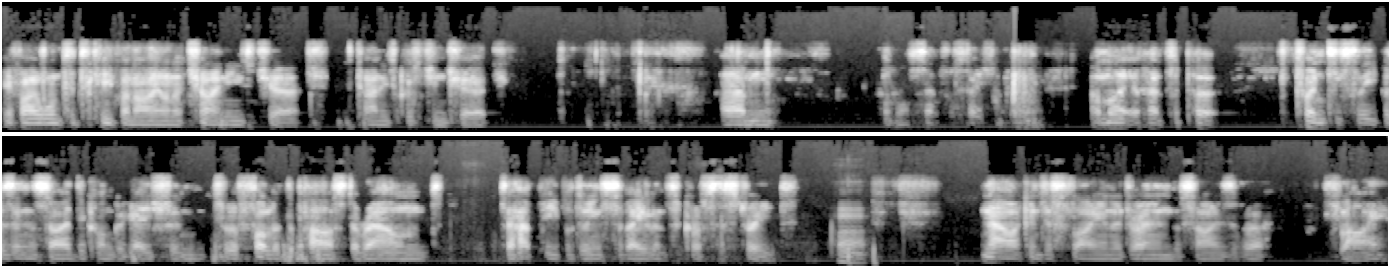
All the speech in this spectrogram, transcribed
if I wanted to keep an eye on a Chinese church, Chinese Christian church, um, central station, I might have had to put 20 sleepers inside the congregation to have followed the past around to have people doing surveillance across the street. Hmm. Now I can just fly in a drone the size of a fly,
